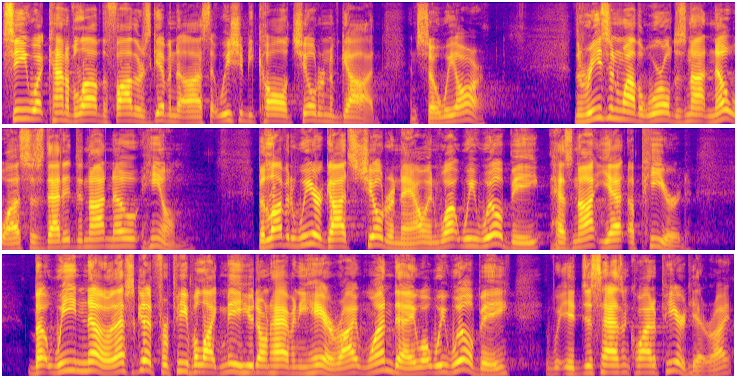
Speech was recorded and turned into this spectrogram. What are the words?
See what kind of love the Father has given to us that we should be called children of God. And so we are. The reason why the world does not know us is that it did not know Him. Beloved, we are God's children now, and what we will be has not yet appeared. But we know that's good for people like me who don't have any hair, right? One day, what we will be, it just hasn't quite appeared yet, right?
